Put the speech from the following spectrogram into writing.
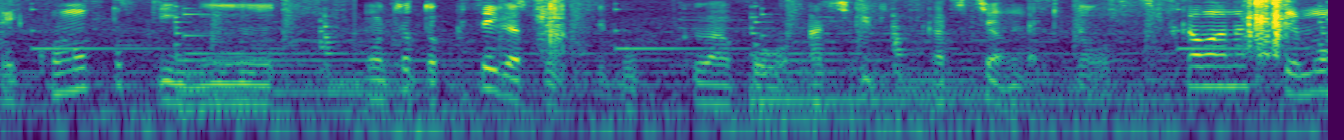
でこの時にもうちょっと癖がついて僕はこう足首使っちゃうんだけど使わなくても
